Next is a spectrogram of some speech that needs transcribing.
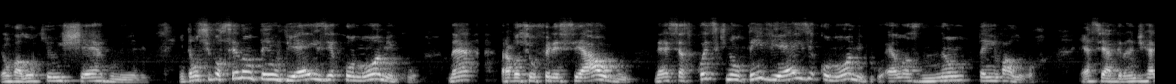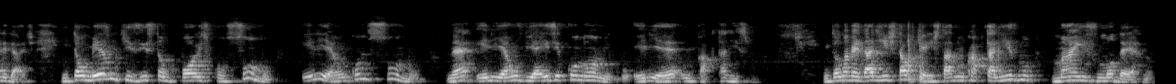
é o valor que eu enxergo nele. Então, se você não tem um viés econômico, né, para você oferecer algo, né? Se as coisas que não têm viés econômico, elas não têm valor. Essa é a grande realidade. Então, mesmo que exista um pós-consumo, ele é um consumo, né? Ele é um viés econômico, ele é um capitalismo. Então, na verdade, a gente está o quê? A gente está num capitalismo mais moderno.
